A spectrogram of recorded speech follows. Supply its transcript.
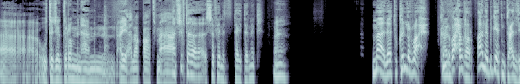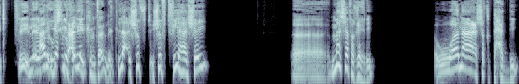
آه، وتجذرا منها من أي علاقات مع أنا شفت سفينة التايتانيك أه. مالت وكل راح كل راح الغرب. أنا بقيت متعلق. اي أنا بقيت متعلق. متعلق؟ لا شفت شفت فيها شيء آه ما شافه غيري وأنا أعشق التحدي.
